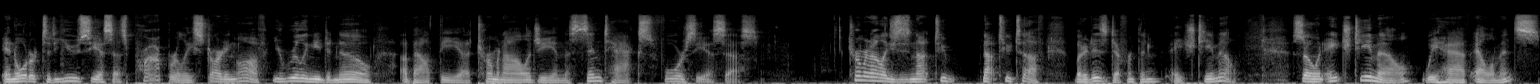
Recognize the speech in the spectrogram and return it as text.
In order to use CSS properly, starting off, you really need to know about the uh, terminology and the syntax for CSS. Terminology is not too not too tough, but it is different than HTML. So in HTML, we have elements,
